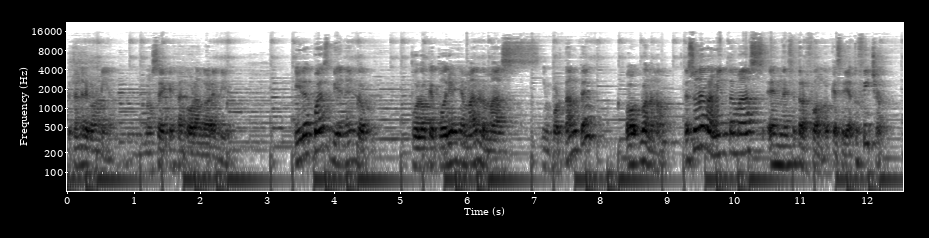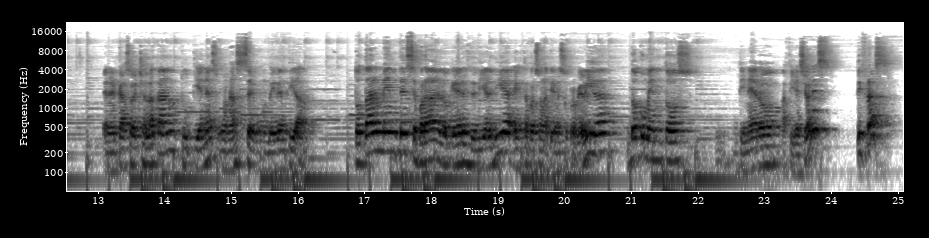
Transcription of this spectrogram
depende de la economía. No sé qué están cobrando ahora en día. Y después viene lo, por lo que podrías llamar lo más importante, o bueno, no, es una herramienta más en ese trasfondo, que sería tu feature. En el caso de charlatán, tú tienes una segunda identidad. Totalmente separada de lo que eres de día al día, esta persona tiene su propia vida, documentos, dinero, afiliaciones, disfraz,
